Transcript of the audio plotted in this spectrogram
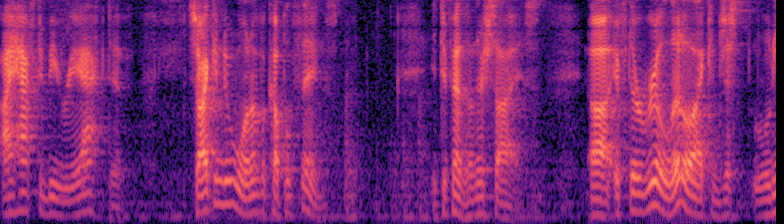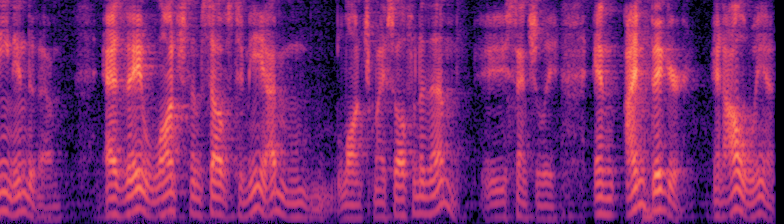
i have to be reactive so I can do one of a couple things. It depends on their size. Uh, if they're real little, I can just lean into them. As they launch themselves to me, I launch myself into them, essentially. And I'm bigger, and I'll win.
